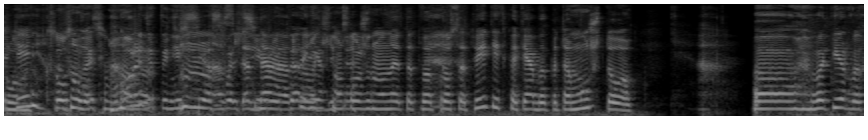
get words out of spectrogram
Слов, день. Кто сказать, в городе-то не все асфальтируют Да, дороги. конечно, сложно на этот вопрос ответить, хотя бы потому, что, э, во-первых,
